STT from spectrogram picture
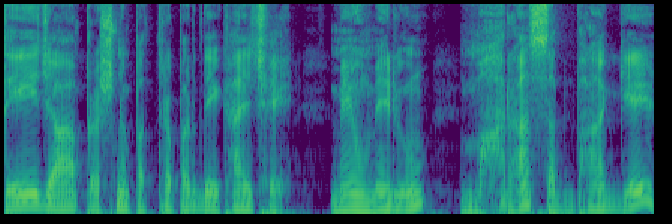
તે જ આ પ્રશ્નપત્ર પર દેખાય છે. મેં ઉમેર્યું, મારા સદભાગ્યે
